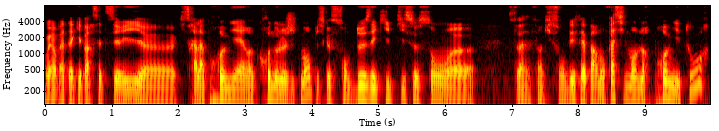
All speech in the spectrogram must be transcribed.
Oui, on va attaquer par cette série euh, qui sera la première chronologiquement, puisque ce sont deux équipes qui se sont, euh, enfin, qui sont défaites pardon, facilement de leur premier tour.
